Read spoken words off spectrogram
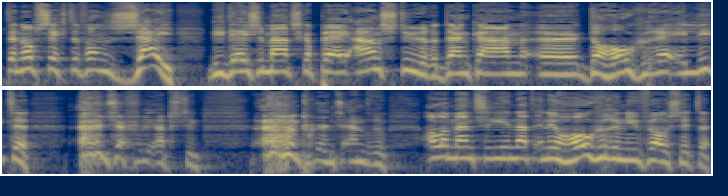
ten opzichte van zij die deze maatschappij aansturen. Denk aan de hogere elite. Jeffrey Epstein, Prins Andrew. Alle mensen die inderdaad in een hogere niveau zitten.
